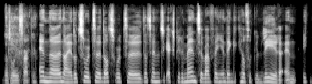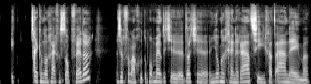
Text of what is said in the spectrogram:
dat hoor je vaker. En nou ja, dat soort, dat soort, dat zijn natuurlijk experimenten waarvan je denk ik heel veel kunt leren. En ik, ik trek hem dan graag een stap verder. En zeg van nou goed, op het moment dat je, dat je een jonge generatie gaat aannemen,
